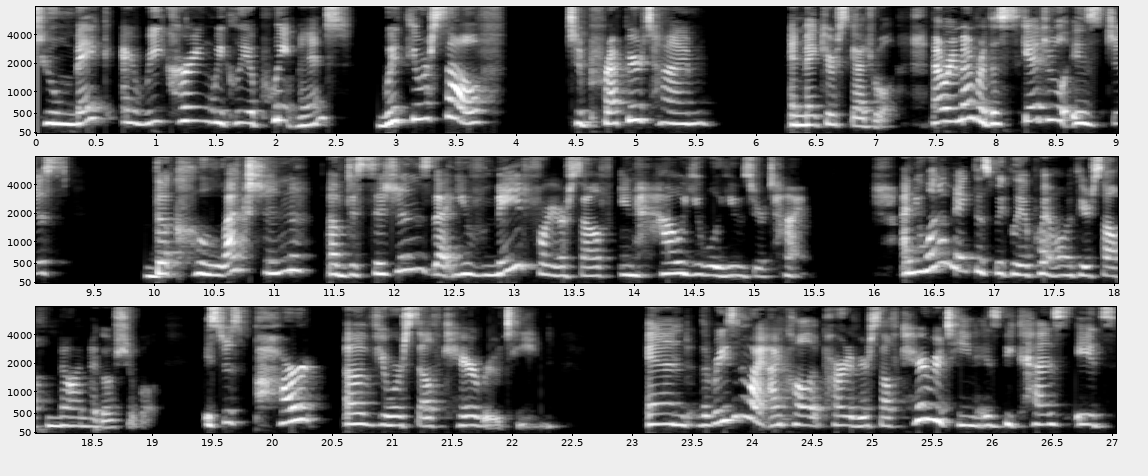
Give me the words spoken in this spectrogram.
to make a recurring weekly appointment with yourself to prep your time and make your schedule. Now remember, the schedule is just the collection of decisions that you've made for yourself in how you will use your time. And you want to make this weekly appointment with yourself non negotiable. It's just part of your self care routine. And the reason why I call it part of your self care routine is because it's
